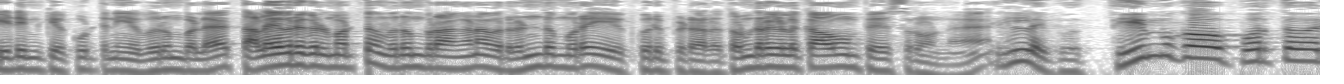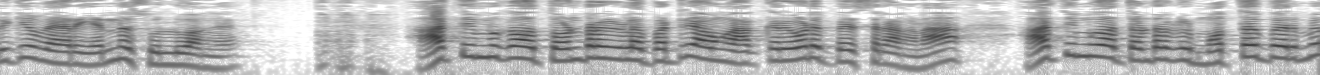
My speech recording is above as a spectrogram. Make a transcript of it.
ஏடிஎம்கே கூட்டணியை விரும்பல. தலைவர்கள் மட்டும் விரும்புறாங்கன்னு அவர் ரெண்டு முறை குறிப்பிட்டாரு தொண்டர்களுக்காகவும் பேசுறோன்னு. இல்ல இப்போ திமுகவை பொறுத்த வரைக்கும் வேற என்ன சொல்லுவாங்க? அதிமுக தொண்டர்களை பற்றி அவங்க அக்கறையோட பேசுறாங்கன்னா அதிமுக தொண்டர்கள் மொத்த பேருமே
